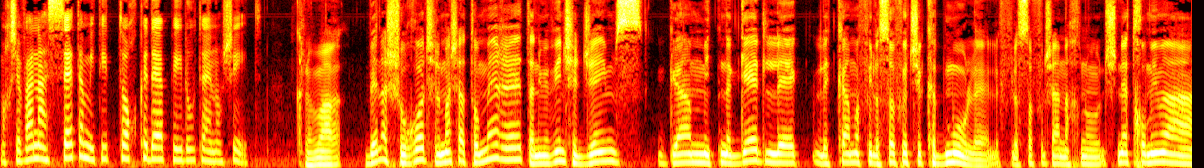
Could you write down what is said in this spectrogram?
מחשבה נעשית אמיתית תוך כדי הפעילות האנושית. כלומר, בין השורות של מה שאת אומרת, אני מבין שג'יימס גם מתנגד לכמה פילוסופיות שקדמו, לפילוסופיות שאנחנו, שני תחומים, ה...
